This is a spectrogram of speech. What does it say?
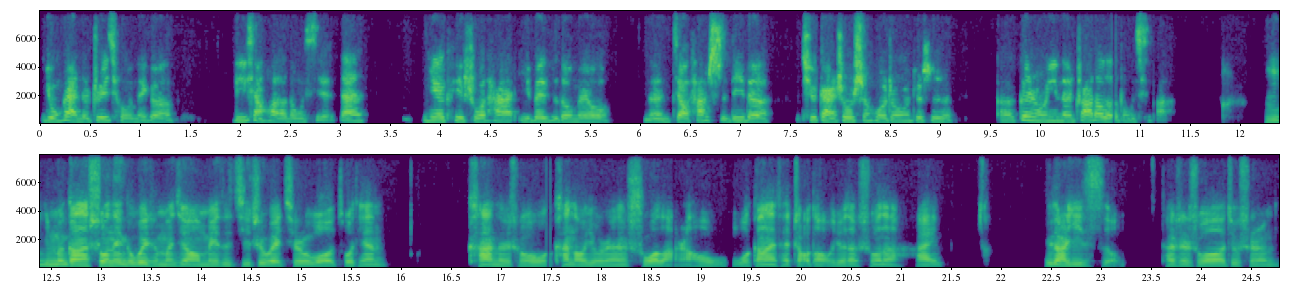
勇敢的追求那个理想化的东西，但你也可以说他一辈子都没有能脚踏实地的去感受生活中就是呃更容易能抓到的东西吧。你你们刚才说那个为什么叫梅子鸡之味？其实我昨天看的时候，我看到有人说了，然后我刚才才找到，我觉得他说的还有点意思。他是说就是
